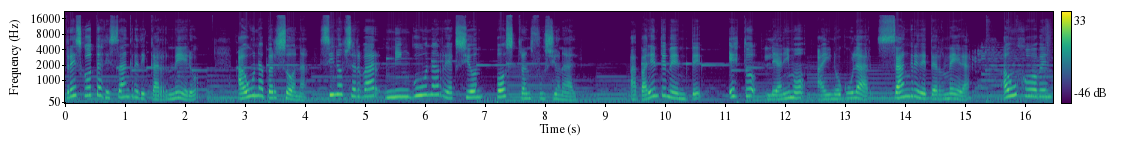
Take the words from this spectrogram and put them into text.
tres gotas de sangre de carnero a una persona sin observar ninguna reacción post-transfusional. Aparentemente, esto le animó a inocular sangre de ternera a un joven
